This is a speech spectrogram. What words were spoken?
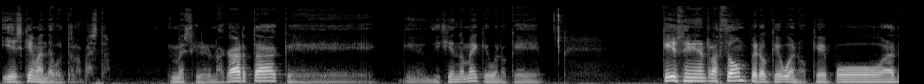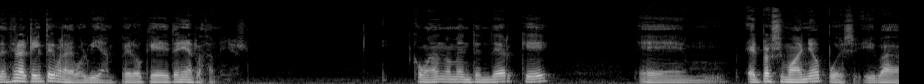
Y es que me han devuelto la pasta. Me escribieron una carta que, diciéndome que bueno, que, que ellos tenían razón, pero que bueno, que por atención al cliente me la devolvían, pero que tenían razón ellos. Como dándome a entender que eh, el próximo año pues iba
